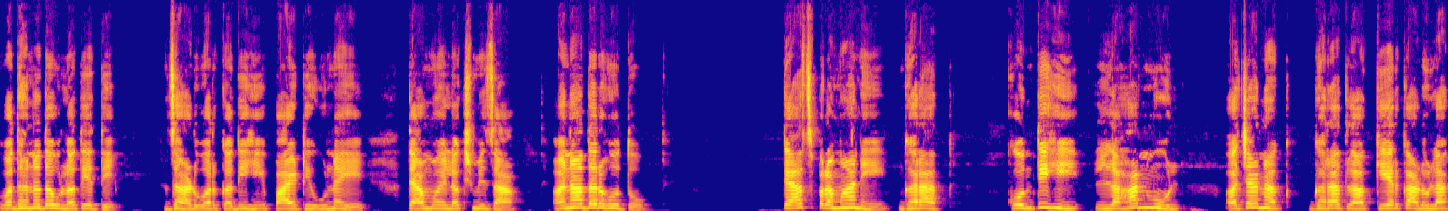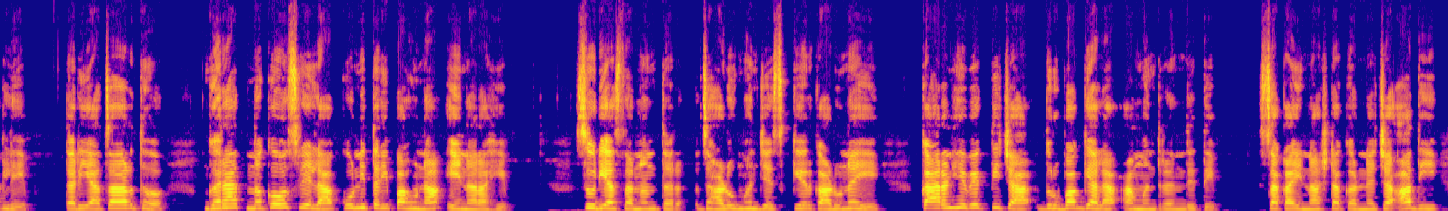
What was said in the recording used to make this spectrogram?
व धनदौलत येते. झाडवर कधीही पाय ठेवू नये त्यामुळे लक्ष्मीचा अनादर होतो. त्याचप्रमाणे घरात कोणतीही लहान मूल अचानक घरातला केर काढू लागले तर याचा अर्थ घरात नको असलेला कोणीतरी पाहुणा येणार आहे. सूर्यास्तानंतर झाडू म्हणजेच केर काढू नये कारण हे व्यक्तीच्या दुर्भाग्याला आमंत्रण देते. सकाळी नाश्ता करण्याच्या आधी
